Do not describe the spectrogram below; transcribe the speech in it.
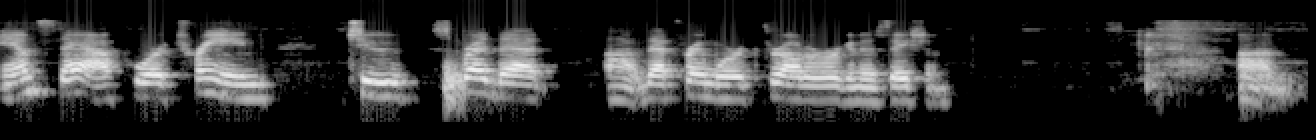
and staff who are trained to spread that, uh, that framework throughout our organization. Um,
